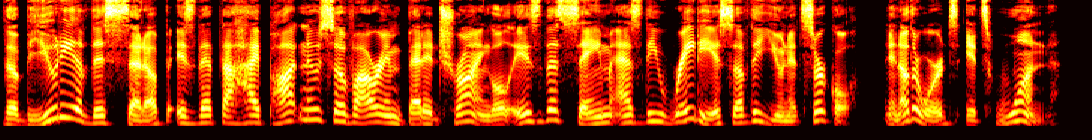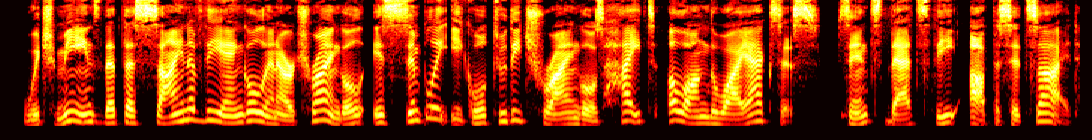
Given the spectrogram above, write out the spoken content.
The beauty of this setup is that the hypotenuse of our embedded triangle is the same as the radius of the unit circle. In other words, it's 1, which means that the sine of the angle in our triangle is simply equal to the triangle's height along the y-axis, since that's the opposite side.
